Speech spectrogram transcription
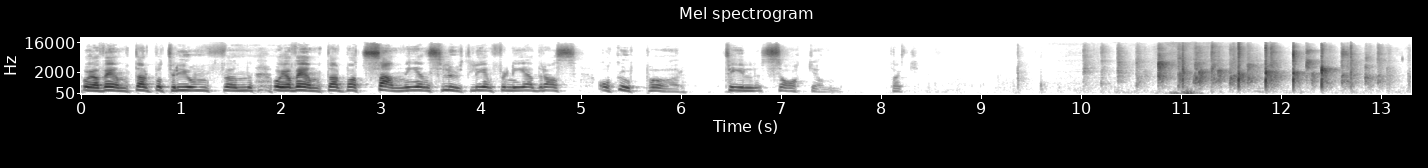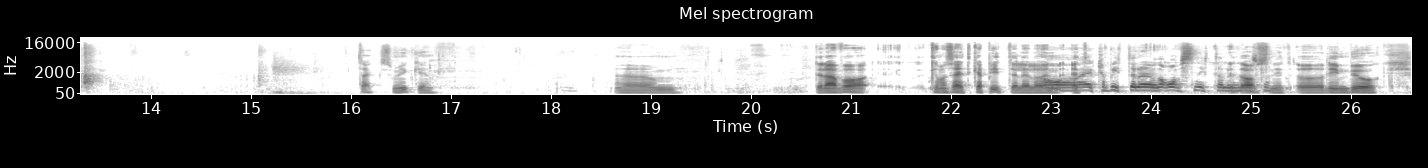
och jag väntar på triumfen och jag väntar på att sanningen slutligen förnedras och upphör till saken. Tack. Tack så mycket. Um, det där var, kan man säga ett kapitel eller en, ja, ett, kapitel eller ett avsnitt. Eller ett avsnitt ur din bok.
